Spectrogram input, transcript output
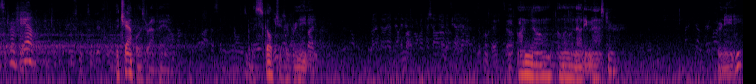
Is it Raphael? The chapel is Raphael. But the sculptures are Bernini. The unknown Illuminati master. Bernini?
